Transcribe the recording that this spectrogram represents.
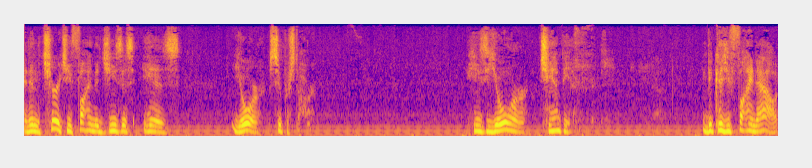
And in the church, you find that Jesus is your superstar. He's your champion. Because you find out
